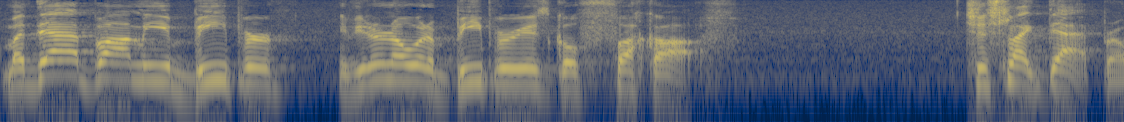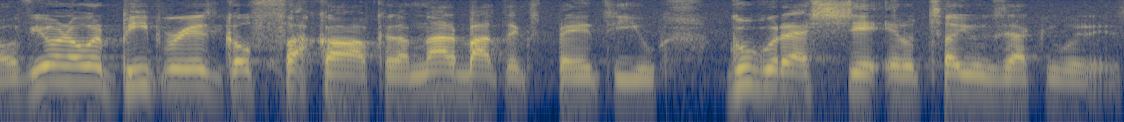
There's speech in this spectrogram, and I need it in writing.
my dad bought me a beeper. If you don't know what a beeper is, go fuck off. Just like that, bro. If you don't know what a beeper is, go fuck off because I'm not about to explain it to you. Google that shit, it'll tell you exactly what it is.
